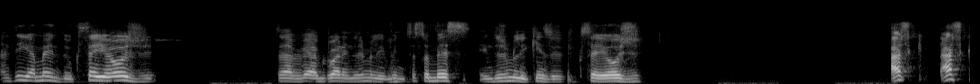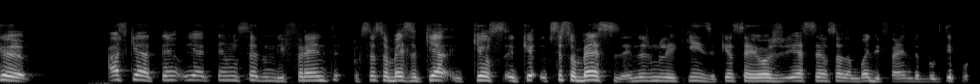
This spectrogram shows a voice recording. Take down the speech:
antigamente o que sei hoje, está a ver agora em 2020, se eu soubesse em 2015 o que sei hoje, acho que acho que acho que ia ter, ia ter um cedo diferente, porque se eu soubesse que, ia- que eu que, se eu soubesse em 2015 o que eu sei hoje, ia ser um cedo bem diferente, porque tipo,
